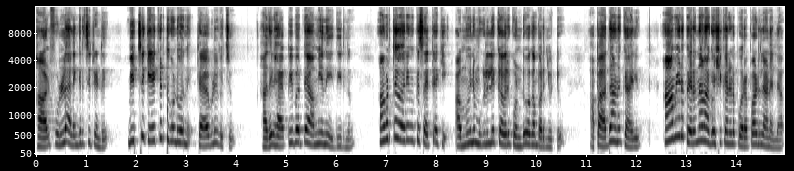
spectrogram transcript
ഹാൾ ഫുള്ള് അലങ്കരിച്ചിട്ടുണ്ട്. വിച്ച് കേക്ക് എടുത്തു കൊണ്ടുവന്ന് ടേബിളിൽ വെച്ചു. അതിൽ ഹാപ്പി ബർത്ത്ഡേ അമ്മി എന്ന് എഴുതിയിരുന്നു. അവിടുത്തെ കാര്യങ്ങളൊക്കെ സെറ്റാക്കി അമ്മുവിനെ മുകളിലേക്ക് അവർ കൊണ്ടുപോകാൻ പറഞ്ഞു വിട്ടു. അപ്പം അതാണ് കാര്യം. ആമിയുടെ പിറന്നാൾ ആഘോഷിക്കാനുള്ള പുറപ്പാടിലാണെല്ലാം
